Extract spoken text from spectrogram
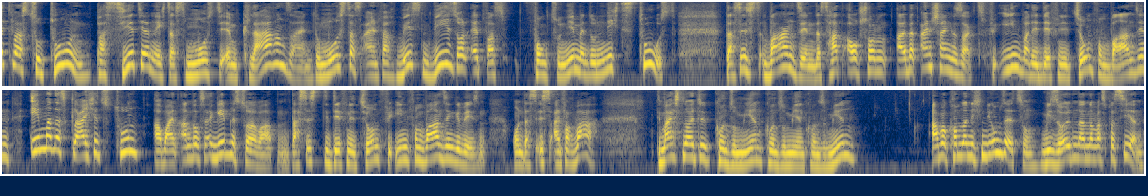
etwas zu tun passiert ja nicht. Das muss dir im Klaren sein. Du musst das einfach wissen. Wie soll etwas funktionieren, wenn du nichts tust? Das ist Wahnsinn. Das hat auch schon Albert Einstein gesagt. Für ihn war die Definition vom Wahnsinn immer das Gleiche zu tun, aber ein anderes Ergebnis zu erwarten. Das ist die Definition für ihn vom Wahnsinn gewesen. Und das ist einfach wahr. Die meisten Leute konsumieren, konsumieren, konsumieren aber kommen dann nicht in die Umsetzung. Wie soll denn dann da was passieren?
